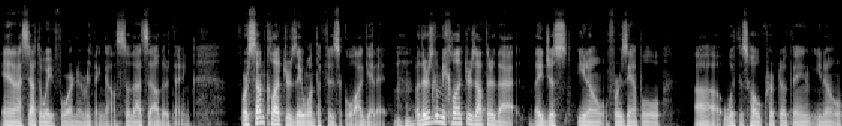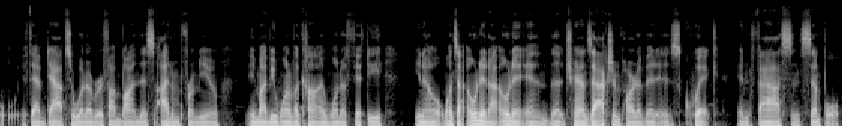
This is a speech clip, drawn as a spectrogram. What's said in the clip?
and I still have to wait for it and everything else. So that's the other thing. For some collectors, they want the physical. I get it, Mhm. but there's gonna be collectors out there that they just, you know, for example, uh, with this whole crypto thing, you know, if they have DApps or whatever, if I'm buying this item from you, it might be one of a kind, one of fifty. You know, once I own it, I own it, and the transaction part of it is quick and fast and simple.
